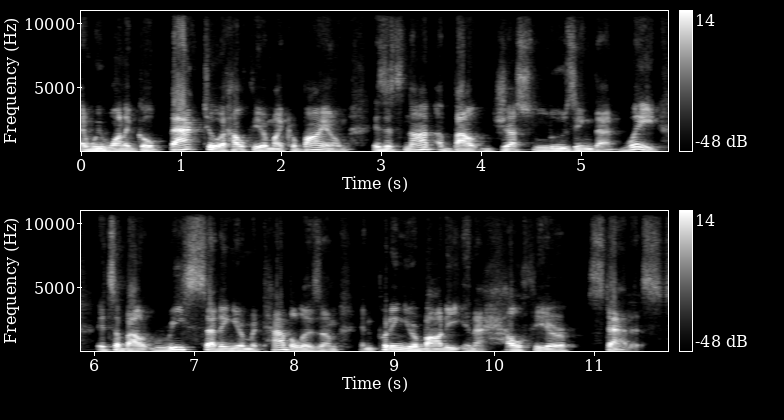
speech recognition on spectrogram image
and we want to go back to a healthier microbiome, is it's not about just losing that weight. It's about resetting your metabolism and putting your body in a healthier status,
